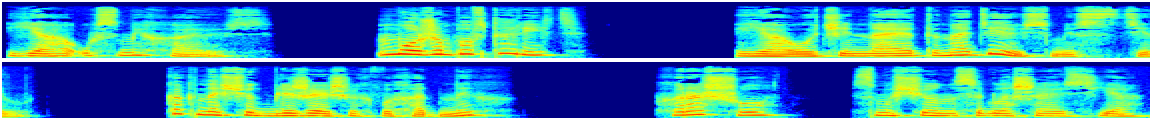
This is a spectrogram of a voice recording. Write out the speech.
Я усмехаюсь. Можем повторить. Я очень на это надеюсь, мисс Стил. Как насчет ближайших выходных? Хорошо, смущенно соглашаюсь я.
